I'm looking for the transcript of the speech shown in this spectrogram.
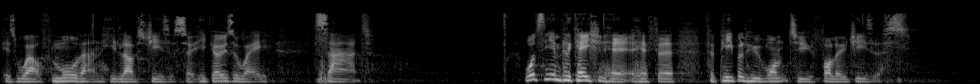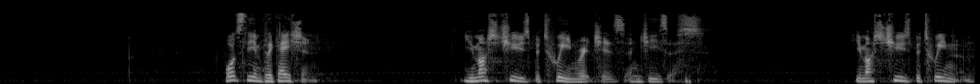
his wealth, more than he loves Jesus. So he goes away sad. What's the implication here, here for, for people who want to follow Jesus? What's the implication? You must choose between riches and Jesus. You must choose between them.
